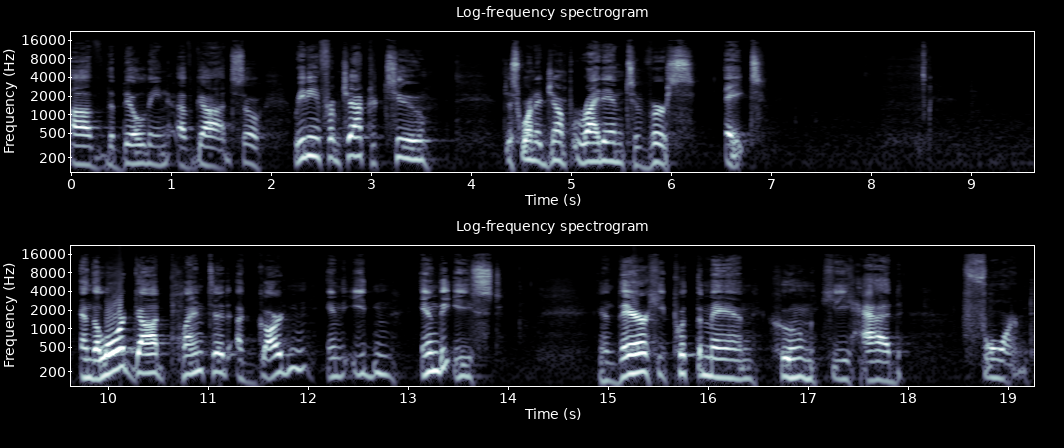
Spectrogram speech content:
of the building of God. So, reading from chapter 2, just want to jump right into verse 8. And the Lord God planted a garden in Eden in the east, and there he put the man whom he had formed.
